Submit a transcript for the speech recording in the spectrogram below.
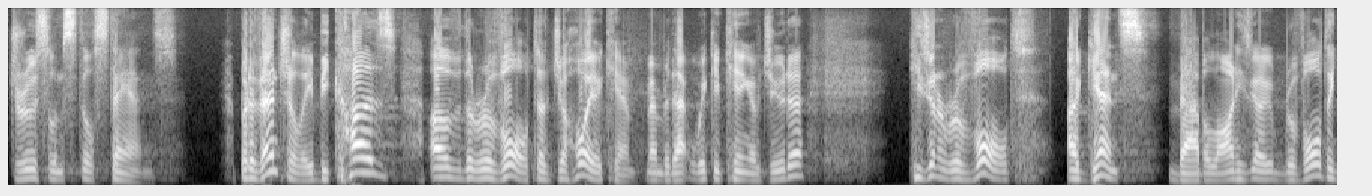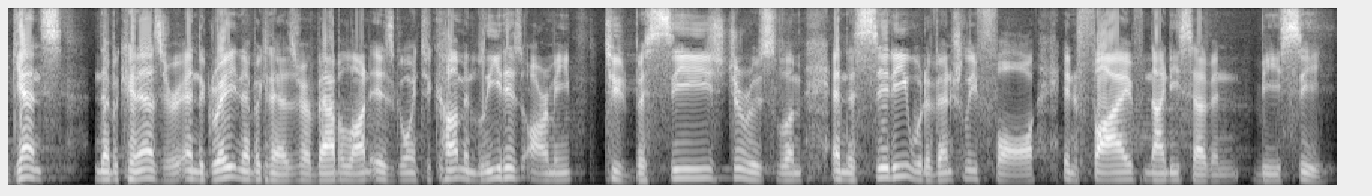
Jerusalem still stands. But eventually, because of the revolt of Jehoiakim, remember that wicked king of Judah, he's going to revolt against Babylon. He's going to revolt against Nebuchadnezzar, and the great Nebuchadnezzar of Babylon is going to come and lead his army to besiege Jerusalem, and the city would eventually fall in 597 BC.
